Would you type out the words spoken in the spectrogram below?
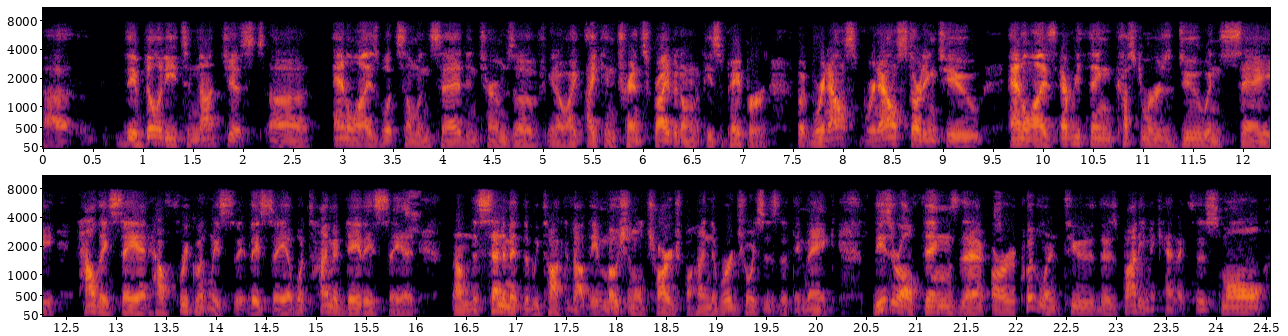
uh, the ability to not just uh, analyze what someone said in terms of you know I, I can transcribe it on a piece of paper, but we're now we're now starting to analyze everything customers do and say, how they say it, how frequently they say it, what time of day they say it, um, the sentiment that we talked about, the emotional charge behind the word choices that they make. These are all things that are equivalent to those body mechanics, those small,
